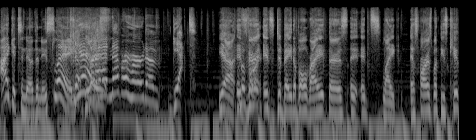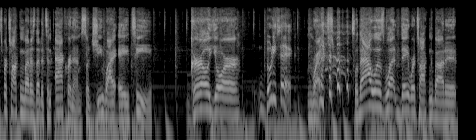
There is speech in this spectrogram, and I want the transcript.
I get to know the new slang. Yeah. But I had never heard of yet. Yeah, it's very it's debatable, right? There's it's like as far as what these kids were talking about is that it's an acronym. So G Y A T. Girl, you're Booty thick. right. so that was what they were talking about it.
